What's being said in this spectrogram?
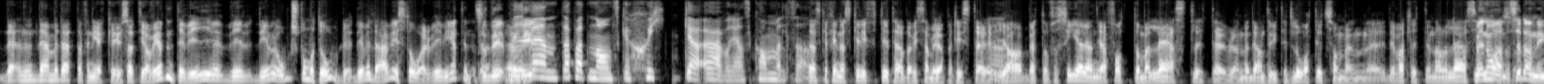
det, det med detta förnekar ju, så att jag vet inte, vi, vi, det är väl ord står mot ord. Det är väl där vi står, vi vet inte. Så det- men Vi det- väntar på att någon ska skicka överenskommelsen. Den ska finnas skriftligt hävdar vissa miljöpartister. Jag har bett att få se den, jag har fått, de har läst lite ur den, men det har inte riktigt låtit som en... Det har varit lite när de läser Men å andra sidan är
